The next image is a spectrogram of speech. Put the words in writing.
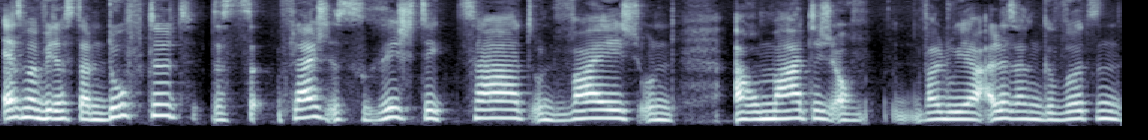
erstmal, wie das dann duftet. Das Fleisch ist richtig zart und weich und aromatisch, auch weil du ja alles an Gewürzen,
